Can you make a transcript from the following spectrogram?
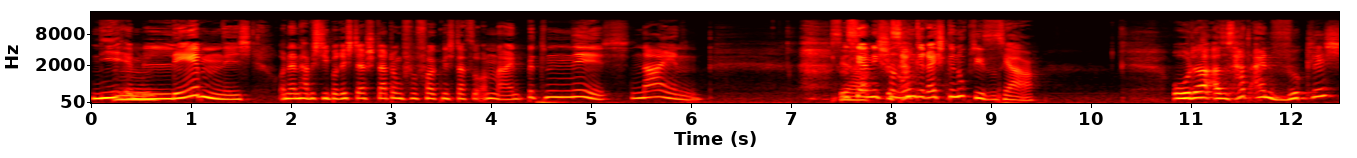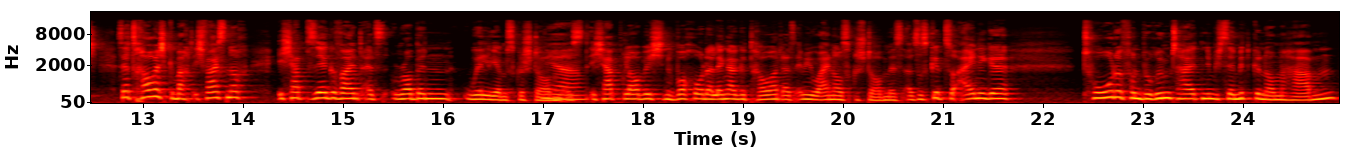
Nie mm. im Leben nicht. Und dann habe ich die Berichterstattung verfolgt und ich dachte so, oh nein, bitte nicht, nein. Es ja, ist ja nicht schon ungerecht genug dieses Jahr. Oder, also es hat einen wirklich sehr traurig gemacht. Ich weiß noch, ich habe sehr geweint, als Robin Williams gestorben ja. ist. Ich habe, glaube ich, eine Woche oder länger getrauert, als Amy Winehouse gestorben ist. Also es gibt so einige Tode von Berühmtheiten, die mich sehr mitgenommen haben,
